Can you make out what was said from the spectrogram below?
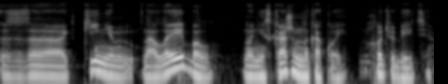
закинем на лейбл, но не скажем на какой. Хоть убейте.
